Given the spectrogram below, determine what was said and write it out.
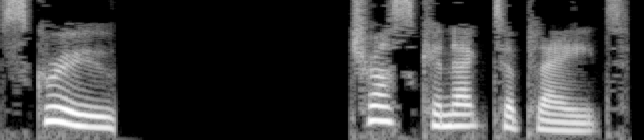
Screw. Truss connector plate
